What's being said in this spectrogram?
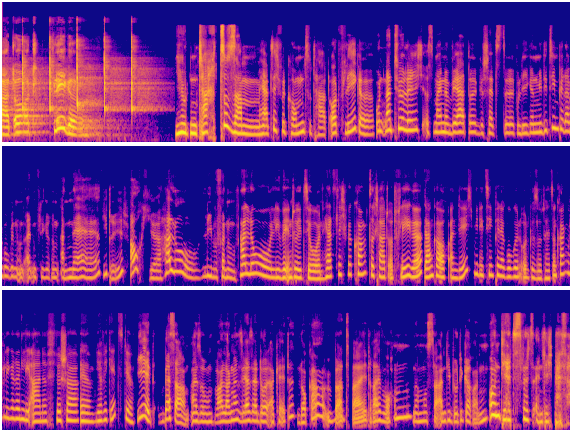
Tatort Pflege. Guten Tag zusammen. Herzlich willkommen zu Tatort Pflege. Und natürlich ist meine werte, geschätzte Kollegin, Medizinpädagogin und Altenpflegerin Annette Friedrich auch hier. Hallo, liebe Vernunft. Hallo, liebe Intuition. Herzlich willkommen zu Tatort Pflege. Danke auch an dich, Medizinpädagogin und Gesundheits- und Krankenpflegerin Liane Fischer. Ähm, ja, wie geht's dir? Geht besser. Also war lange sehr, sehr doll erkältet. Locker über zwei, drei Wochen. Da musste Antibiotika ran. Und jetzt wird's endlich besser.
